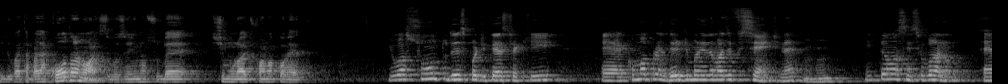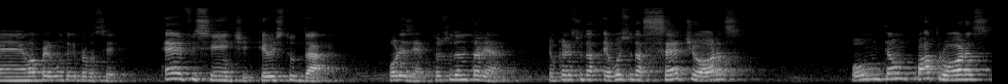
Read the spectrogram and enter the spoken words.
ele vai trabalhar contra nós se você não souber estimular de forma correta. E o assunto desse podcast aqui é como aprender de maneira mais eficiente, né? Uhum. Então, assim, Silvano, é uma pergunta aqui para você. É eficiente eu estudar, por exemplo, estou estudando italiano, eu quero estudar, eu vou estudar sete horas ou então quatro horas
